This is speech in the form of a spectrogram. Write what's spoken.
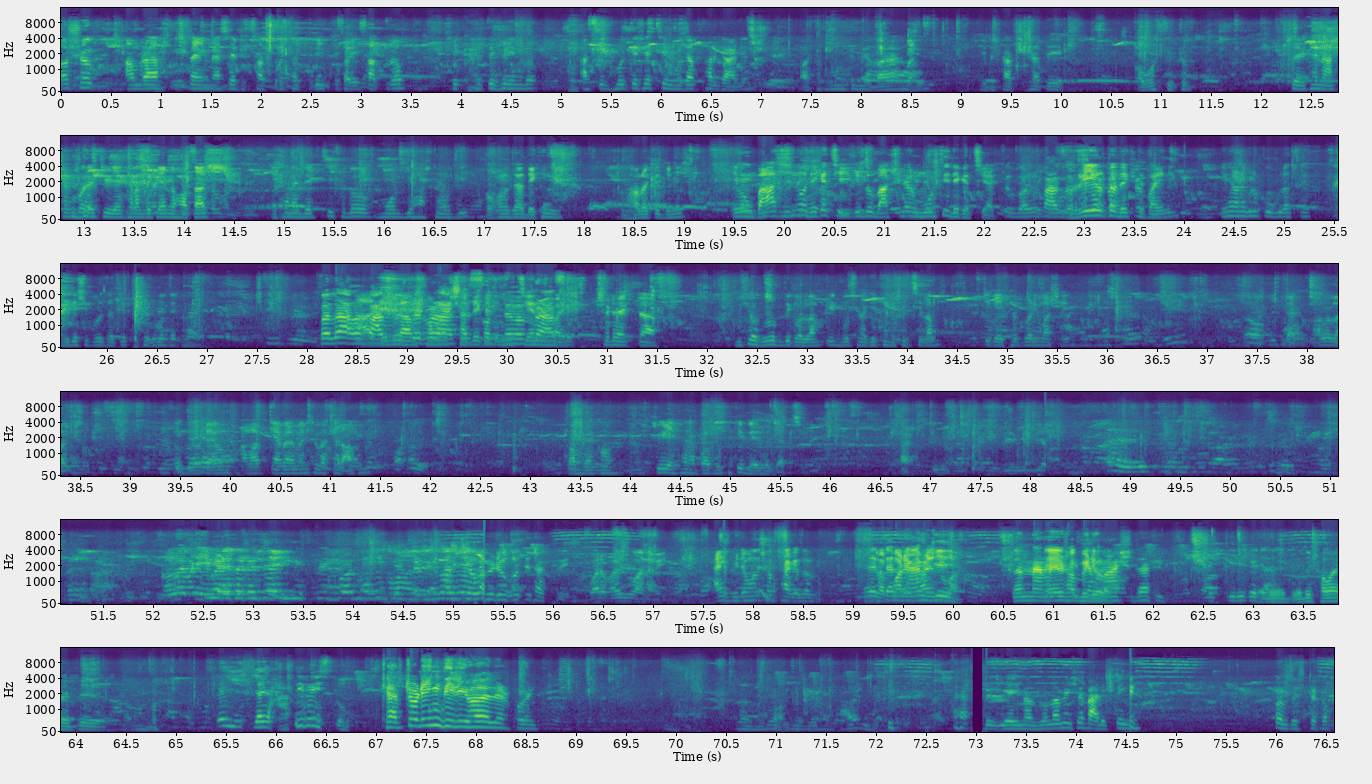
দর্শক আমরা ইসলামী ম্যাচের ছাত্রছাত্রী সরি ছাত্র শিক্ষার্থীবৃন্দ আজকে ঘুরতে এসেছি মুজাফফর গার্ডেন অর্থাৎ মন্ত্রীমের বাগান বাড়ি যেটা সাথে সাথে অবস্থিত। তো এখানে আসার পরে চিড়িয়াখানা থেকে আমি হতাশ। এখানে দেখছি শুধু মুরগি হাঁস মুরগি কখনো যা দেখিনি ভালো একটা জিনিস। এবং বাঘ সিংহ দেখেছি কিন্তু বাঘ সিংহের মূর্তি দেখেছি আর রিয়েল তো দেখতে পাইনি। এখানে অনেকগুলো কুকুর আছে বিদেশি প্রজাতির সেগুলো দেখলাম। আমার আর পাঁচ বছর পর আসার চিন্তা চেঞ্জ ভাবনা আছে। সেটা একটা বিষয় উপলব্ধি করলাম। তিন বছর আগে এখানে এসেছিলাম ঠিক এই ফেব্রুয়ারি মাসে। তো যাক, ভালো লাগছে। আমার ক্যামেরাম্যান হিসেবে আছে রাহুল। তো আমরা এখন চিড়িয়াখানা পর্ব থেকে বের হয়ে যাচ্ছি। আর ভিডিও করতে থাকছে পরে ভাই বানাবি আমি ভিডিওর মধ্যে সব থাকে জানো তার নাম কি? তার নাম এই সব ভিডিও। এদের সবার এতে এই এই হাতির তো। ক্যাপচারিং দি রিভাইলের পয়েন্ট এই মাছগুলো আমি সে বাড়িতে পঞ্চাশ টাকা।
